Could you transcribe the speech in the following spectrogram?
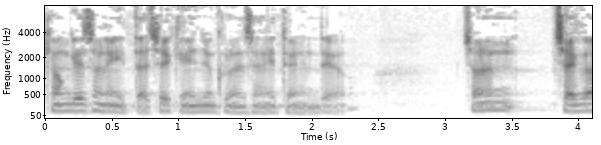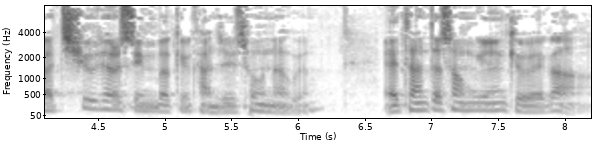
경계선에 있다. 제 개인적으로 그런 생각이 되는데요. 저는 제가 치유자로 쓰임받길 간절히 소원하고요. 애틀란타 섬기는 교회가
